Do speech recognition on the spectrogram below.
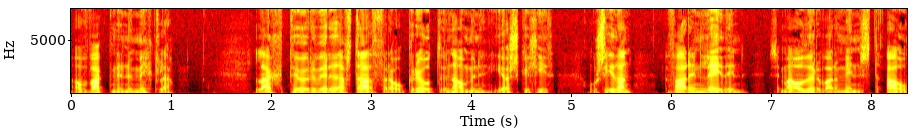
á vagninu mikla. Lagt hefur verið af stað frá grjót náminu í öskullíð og síðan farin leiðin sem áður var minnst á.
